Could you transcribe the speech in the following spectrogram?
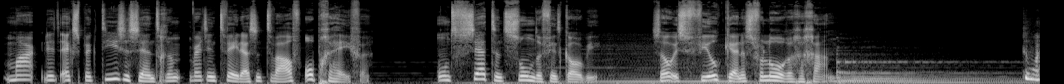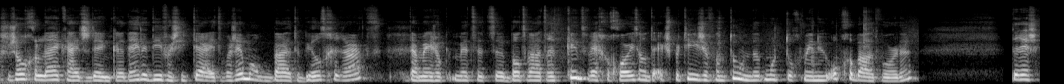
Maar dit expertisecentrum werd in 2012 opgeheven. Ontzettend zonde, vindt Kobi. Zo is veel kennis verloren gegaan. Toen was er zo gelijkheidsdenken, de hele diversiteit was helemaal buiten beeld geraakt. Daarmee is ook met het eh, badwater het kind weggegooid, want de expertise van toen, dat moet toch weer nu opgebouwd worden. Er is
